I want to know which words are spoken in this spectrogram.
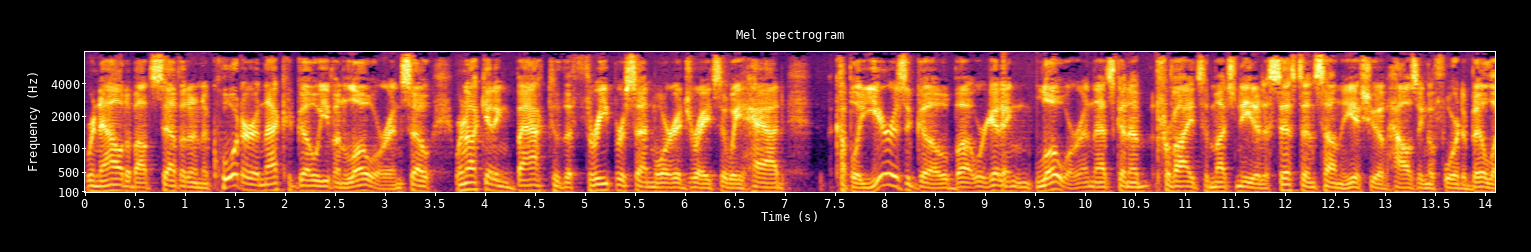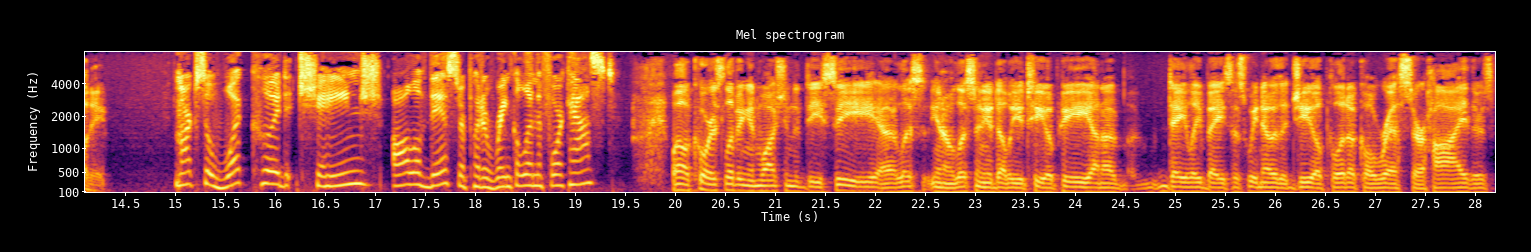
we're now at about seven and a quarter, and that could go even lower. And so we're not getting back to the 3% mortgage rates that we had a couple of years ago, but we're getting lower, and that's going to provide some much needed assistance on the issue of housing affordability. Mark, so what could change all of this or put a wrinkle in the forecast? Well, of course, living in Washington D.C., uh, listen, you know, listening to WTOP on a daily basis, we know that geopolitical risks are high. There's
